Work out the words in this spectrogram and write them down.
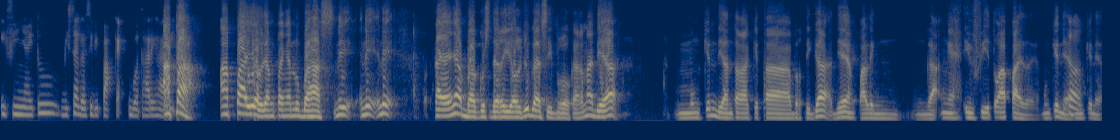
EV-nya itu bisa gak sih dipakai buat hari-hari? Apa? Apa Yol yang pengen lu bahas? Nih, ini ini kayaknya bagus dari Yol juga sih bro, karena dia mungkin di antara kita bertiga dia yang paling nggak ngeh EV itu apa itu ya? Mungkin ya, Betul. mungkin ya.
